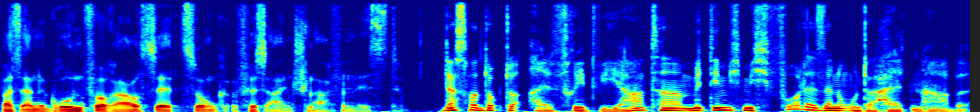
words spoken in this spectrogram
was eine Grundvoraussetzung fürs Einschlafen ist. Das war Dr. Alfred Viata, mit dem ich mich vor der Sendung unterhalten habe.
